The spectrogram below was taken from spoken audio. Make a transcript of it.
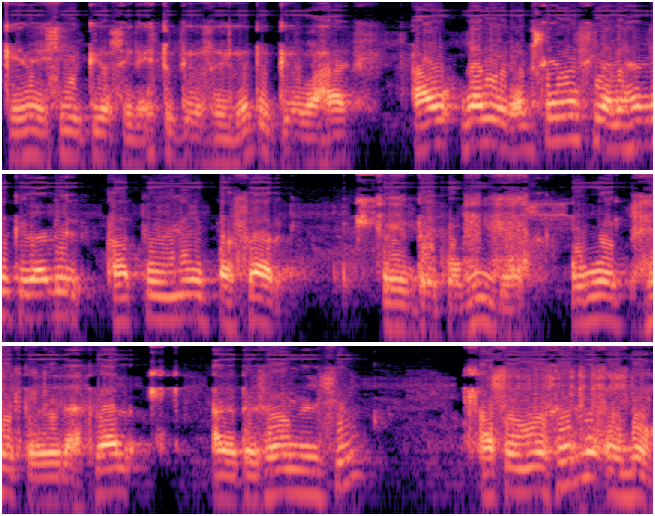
Quiere decir, quiero hacer esto, quiero hacer lo otro, quiero bajar. Ah, Gabriel, observa si Alejandro Quirales ha podido pasar, entre comillas, un objeto del astral a la tercera dimensión. ¿Ha podido hacerlo o no? No,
